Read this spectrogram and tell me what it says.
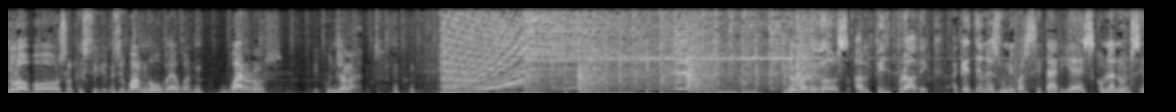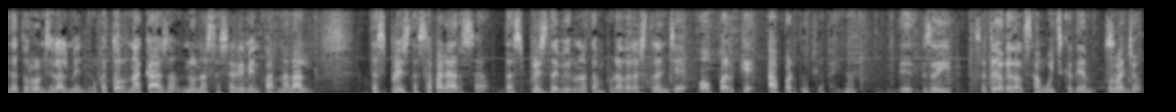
globos, el que sigui. És igual, no ho veuen. Guarros i congelats. Número 2, el fill pròdig. Aquest ja no és universitari, eh? és com l'anunci de Torrons i l'Almendro, que torna a casa, no necessàriament per Nadal, després de separar-se, després de viure una temporada a l'estranger o perquè ha perdut la feina. Eh, és a dir, saps allò que del sàndwich que dèiem, Corbacho?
